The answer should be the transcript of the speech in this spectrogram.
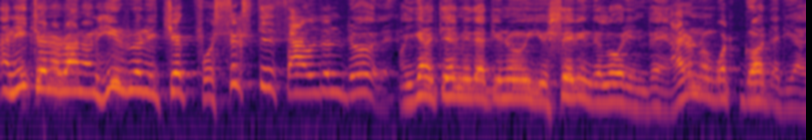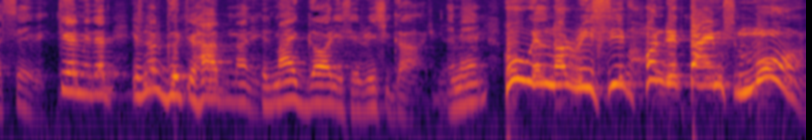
and he turned around and he wrote a check for $60,000. Are you going to tell me that, you know, you're saving the Lord in vain? I don't know what God that you are saving. Tell me that it's not good to have money, that my God is a rich God. Amen. Who will not receive hundred times more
